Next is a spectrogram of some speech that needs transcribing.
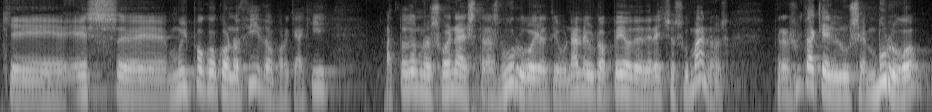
que es eh, muy poco conocido, porque aquí a todos nos suena Estrasburgo y el Tribunal Europeo de Derechos Humanos, pero resulta que en Luxemburgo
